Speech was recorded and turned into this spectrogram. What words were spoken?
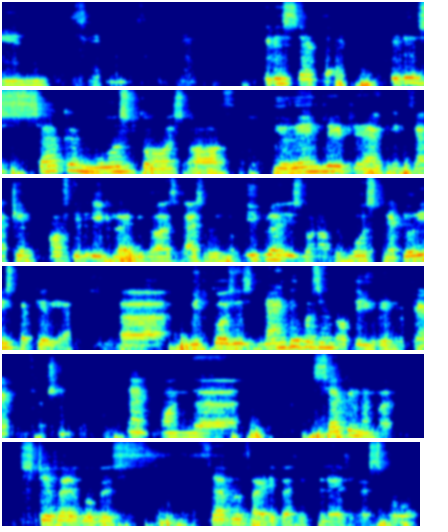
in females. It is said that it is second most cause of urinary tract infection of the E. coli because as we know, E. coli is one of the most notorious bacteria uh, which causes 90% of the urinary tract infection. And on the second number, Staphylococcus saprophyticus plays its role.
